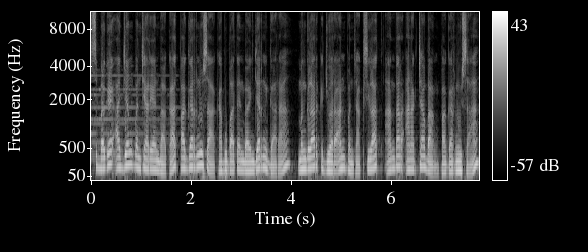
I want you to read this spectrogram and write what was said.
sebagai ajang pencarian bakat, Pagar Nusa Kabupaten Banjarnegara menggelar kejuaraan pencaksilat antar anak cabang Pagar Nusa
